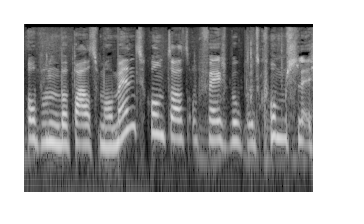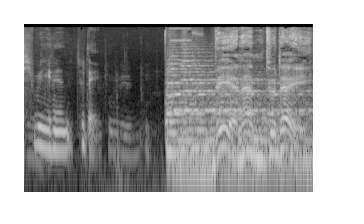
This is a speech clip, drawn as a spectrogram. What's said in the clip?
Op een bepaald moment komt dat op facebook.com slash BNN Today. BNN Today.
